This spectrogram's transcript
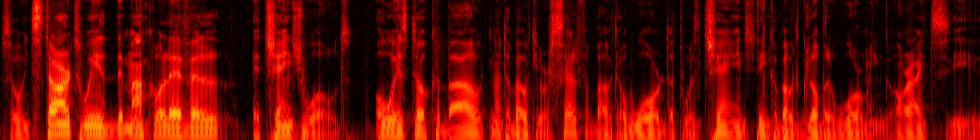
So it starts with the macro level, a changed world always talk about not about yourself, about a world that was changed. Think about global warming. All right, the,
